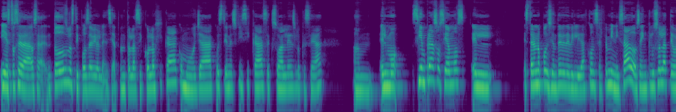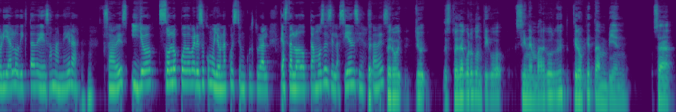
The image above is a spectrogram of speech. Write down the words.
Y esto se da, o sea, en todos los tipos de violencia, tanto la psicológica como ya cuestiones físicas, sexuales, lo que sea. el siempre asociamos el estar en una posición de debilidad con ser feminizado, o sea, incluso la teoría lo dicta de esa manera, ¿sabes? Y yo solo puedo ver eso como ya una cuestión cultural, que hasta lo adoptamos desde la ciencia, ¿sabes? Pero yo estoy de acuerdo contigo, sin embargo, creo que también, o sea,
